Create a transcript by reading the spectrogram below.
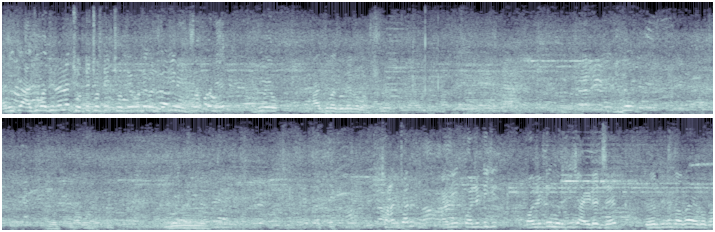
आणि ते आजूबाजूला ना छोटे छोटे छोटे मोठे गणपती उत्सव पण आहेत. जे आजूबाजूला आहे बघा छान छान आणि क्वालिटीची क्वालिटी मूर्तीचे आयडल्स आहेत. तर तुम्ही बघा हे बघा.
